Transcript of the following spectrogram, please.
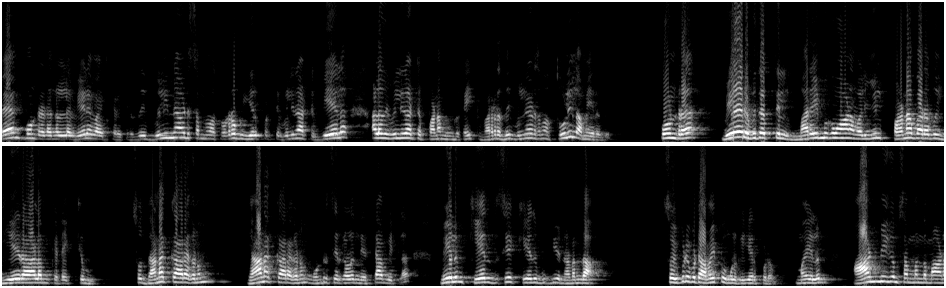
பேங்க் போன்ற இடங்களில் வேலை வாய்ப்பு கிடைக்கிறது வெளிநாடு சம்பந்தமாக தொடர்பு ஏற்பட்டு வெளிநாட்டு வேலை அல்லது வெளிநாட்டு பணம் உங்கள் கைக்கு வர்றது வெளிநாடு சம்பந்தமாக தொழில் அமைகிறது போன்ற வேறு விதத்தில் மறைமுகமான வழியில் பணவரவு ஏராளம் கிடைக்கும். ஸோ தனக்காரகனும் ஞானக்காரகனும் ஒன்று சேர்க்கலாம் இந்த எட்டாம் வீட்டில். மேலும் கேது திசையை கேது புத்தியோ நடந்தா. ஸோ இப்படிப்பட்ட அமைப்பு உங்களுக்கு ஏற்படும். மேலும் ஆன்மீகம் சம்பந்தமான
